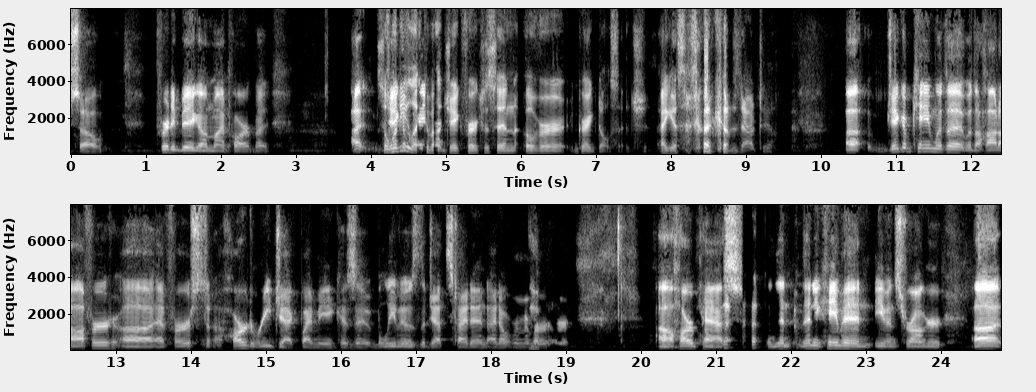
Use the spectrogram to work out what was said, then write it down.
so pretty big on my part, but I. So, what do you like about Jake Ferguson over Greg Dulcich? I guess that's what it comes down to. Uh, Jacob came with a with a hot offer uh, at first, a hard reject by me because I believe it was the Jets tight end. I don't remember. Or, uh, hard pass, and then then he came in even stronger. Uh,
